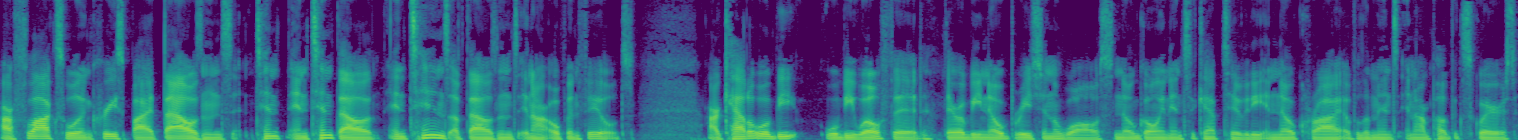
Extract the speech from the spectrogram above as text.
Our flocks will increase by thousands ten, and ten thousand and tens of thousands in our open fields. Our cattle will be will be well fed. There will be no breach in the walls, no going into captivity, and no cry of lament in our public squares.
